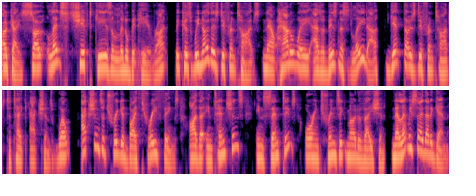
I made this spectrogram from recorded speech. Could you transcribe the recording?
Okay, so let's shift gears a little bit here, right? Because we know there's different types. Now, how do we, as a business leader, get those different types to take actions? Well, Actions are triggered by three things either intentions, incentives, or intrinsic motivation. Now, let me say that again.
